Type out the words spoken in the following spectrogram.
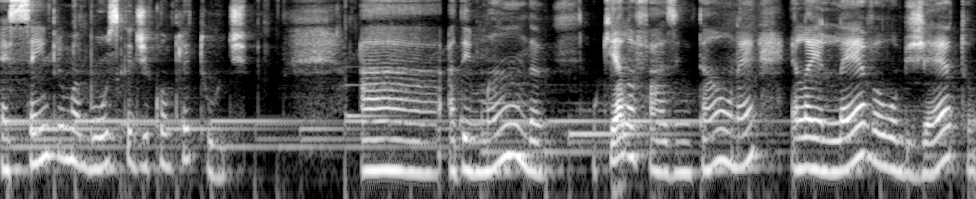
É sempre uma busca de completude. A, a demanda, o que ela faz então, né? Ela eleva o objeto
